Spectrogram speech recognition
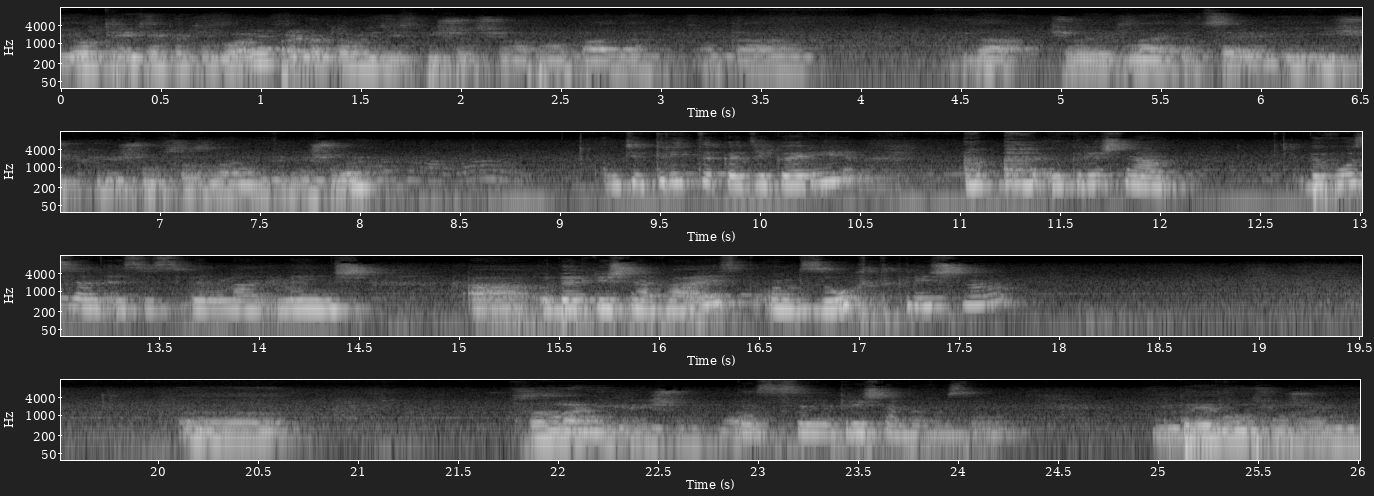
И вот третья категория, про которую здесь пишет Шила Прабхупада, это когда человек знает о цели и ищет Кришну в сознании Кришны, Und die dritte Kategorie in Krishna Bewusstsein ist es, wenn man Mensch äh, über Krishna weiß und sucht Krishna Э, в сознании Кришны да, Krishna-Bewusstsein. и преданном служении.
